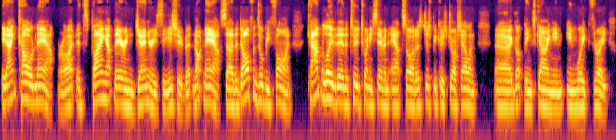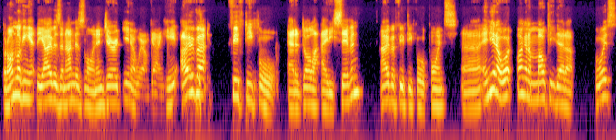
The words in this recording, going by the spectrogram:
it ain't cold now, right? It's playing up there in January is the issue, but not now. So the Dolphins will be fine. Can't believe they're the 227 outsiders just because Josh Allen uh, got things going in, in week three. But I'm looking at the overs and unders line. And Gerard, you know where I'm going here. Over 54 at a dollar 87, over 54 points. Uh, and you know what? I'm going to multi that up, boys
